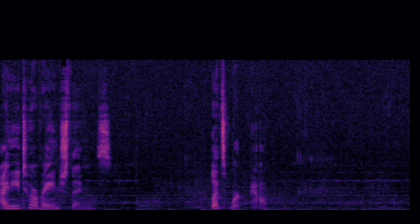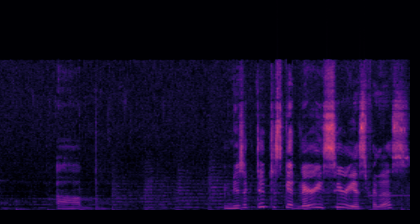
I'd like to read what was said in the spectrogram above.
I need to arrange things. Let's work now. Um, music did just get very serious for this.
